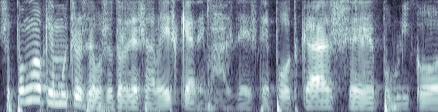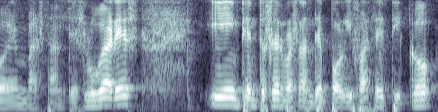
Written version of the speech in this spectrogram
Supongo que muchos de vosotros ya sabéis que además de este podcast se publico en bastantes lugares e intento ser bastante polifacético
